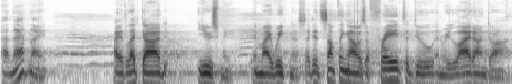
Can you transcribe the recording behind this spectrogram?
on that night, I had let God use me in my weakness. I did something I was afraid to do and relied on God.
